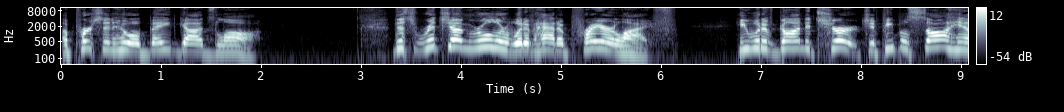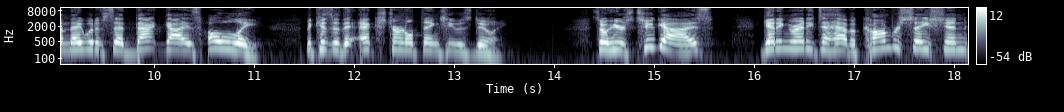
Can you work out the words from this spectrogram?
a person who obeyed God's law. This rich young ruler would have had a prayer life. He would have gone to church. If people saw him, they would have said, That guy is holy because of the external things he was doing. So here's two guys getting ready to have a conversation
